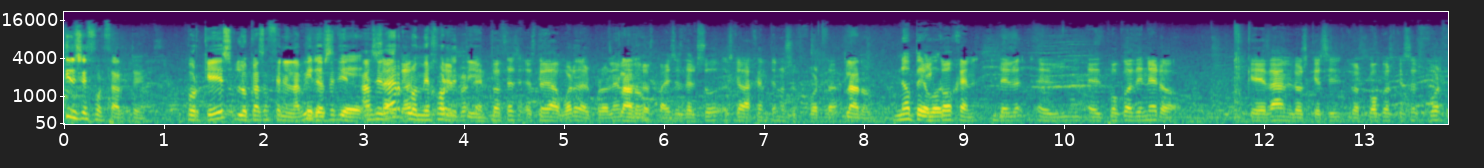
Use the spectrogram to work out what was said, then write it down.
tienes que esforzarte. Porque es lo que has de hacer en la vida. Pero Es es decir, que- has de dar lo mejor El de ti. Entonces estoy de acuerdo, el problema Claro. en los países del sur es que la gente no se esfuerza. Claro. No, pero y vos- cogen del- el, el poco dinero que dan los, que los pocos que se esfuerzan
